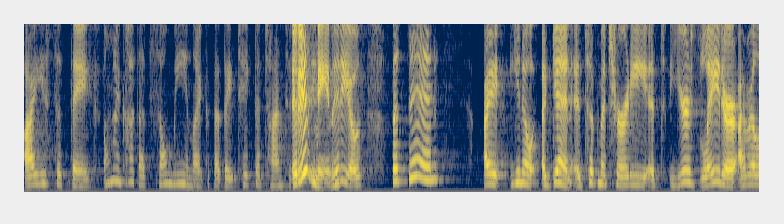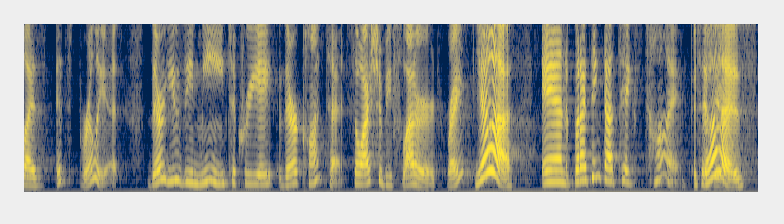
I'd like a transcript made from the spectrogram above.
I used to think, oh my god, that's so mean, like that they take the time to It make is these mean. videos, but then. I, you know, again, it took maturity. It years later, I realized it's brilliant. They're using me to create their content, so I should be flattered, right? yeah, And but I think that takes time. it to do. does.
